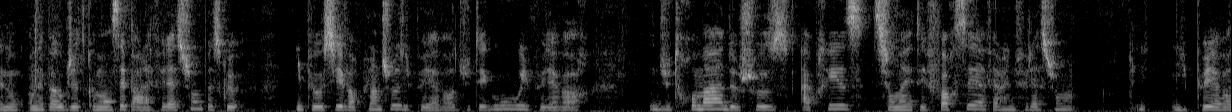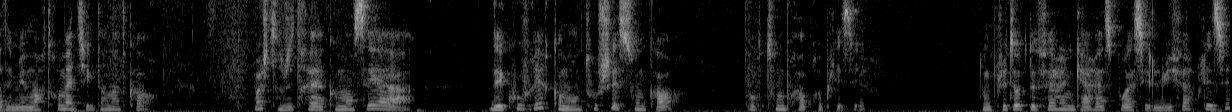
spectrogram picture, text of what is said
Et donc on n'est pas obligé de commencer par la fellation parce que il peut aussi y avoir plein de choses, il peut y avoir du dégoût, il peut y avoir du trauma, de choses apprises. Si on a été forcé à faire une fellation, il peut y avoir des mémoires traumatiques dans notre corps. Moi, je t'inviterais à commencer à découvrir comment toucher son corps pour ton propre plaisir. Donc plutôt que de faire une caresse pour essayer de lui faire plaisir,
